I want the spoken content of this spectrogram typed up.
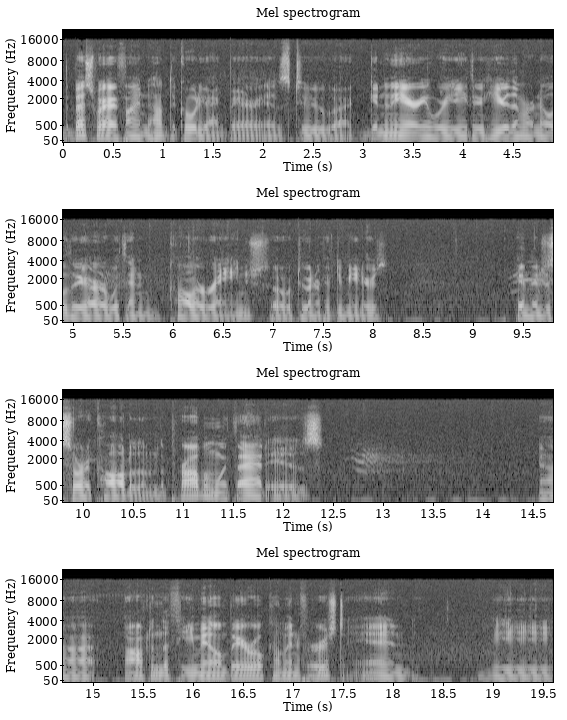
the best way I find to hunt the Kodiak bear is to uh, get in the area where you either hear them or know they are within caller range, so 250 meters, and then just sort of call to them. The problem with that is uh, often the female bear will come in first, and the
